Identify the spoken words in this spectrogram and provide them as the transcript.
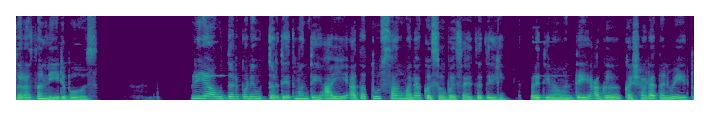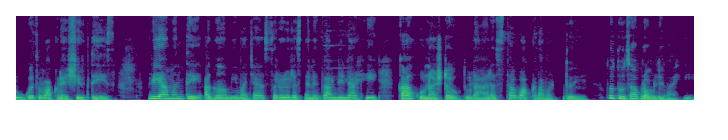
जरासं नीट बस. प्रिया उद्धटपणे उत्तर देत म्हणते आई आता तूच सांग मला कसं बसायचं ते. प्रतिमा म्हणते अगं कशाला तन्वी तू उगाच वाकड्या शिरतेस? प्रिया म्हणते अगं मी माझ्या सरळ रस्त्याने चाललेला आहे. का कोणाष्टव तुला हा रस्ता वाकडा वाटतोय? तो तुझा प्रॉब्लेम आहे.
